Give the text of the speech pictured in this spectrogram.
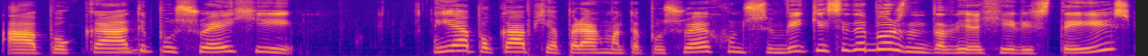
από κάτι που σου έχει ή από κάποια πράγματα που σου έχουν συμβεί και εσύ δεν μπορείς να τα διαχειριστείς,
